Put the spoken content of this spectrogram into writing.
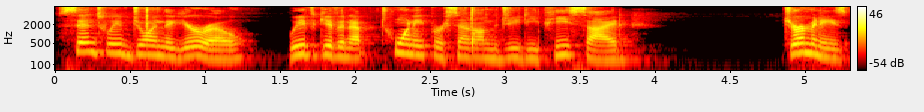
since we've joined the euro, we've given up 20% on the GDP side. Germany's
